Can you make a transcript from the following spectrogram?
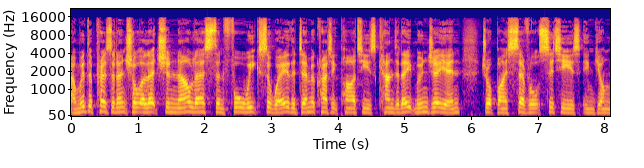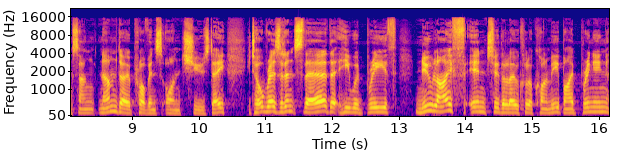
And with the presidential election now less than four weeks away, the Democratic Party's candidate Moon Jae-in dropped by several cities in Gyeongsangnam-do province on Tuesday. He told residents there that he would breathe new life into the local economy by bringing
